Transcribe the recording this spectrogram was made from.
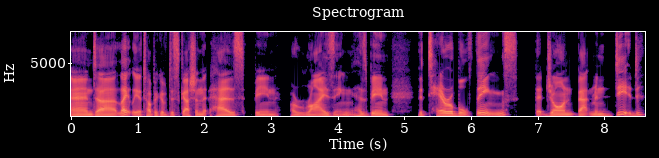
And uh, lately, a topic of discussion that has been arising has been the terrible things that John Batman did,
